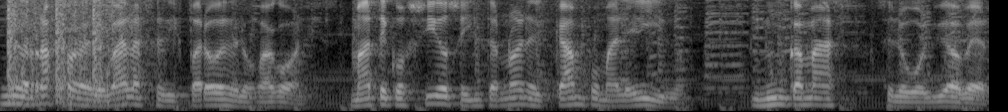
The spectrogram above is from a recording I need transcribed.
una ráfaga de balas se disparó desde los vagones. Mate Cocido se internó en el campo malherido y nunca más se lo volvió a ver.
